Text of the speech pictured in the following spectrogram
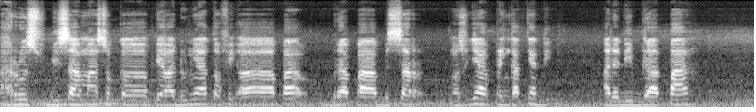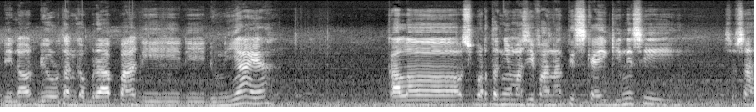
harus bisa masuk ke Piala Dunia atau eh, apa berapa besar. Maksudnya peringkatnya di, ada di berapa di, di urutan keberapa di di dunia ya. Kalau supporternya masih fanatis kayak gini sih susah.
